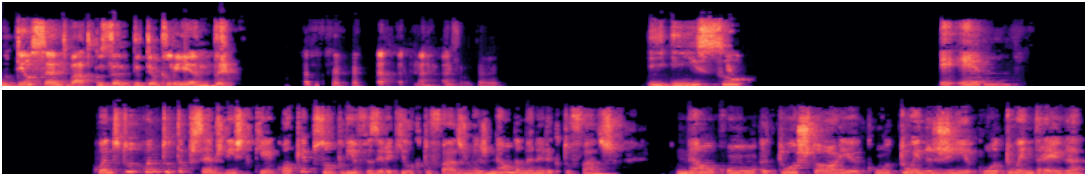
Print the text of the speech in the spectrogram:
o teu santo bate com o santo do teu cliente. Exatamente. E, e isso Eu- é, é- Quando tu, quando tu te apercebes disto, que é qualquer pessoa podia fazer aquilo que tu fazes, mas não da maneira que tu fazes, não com a tua história, com a tua energia, com a tua entrega,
